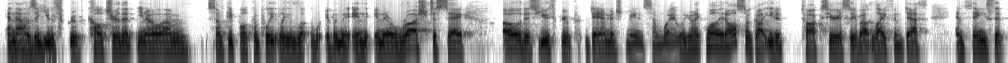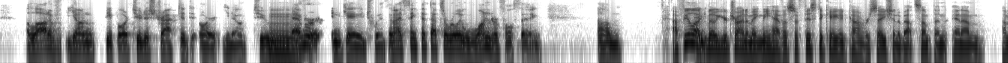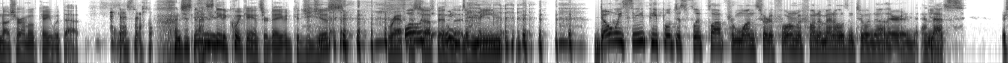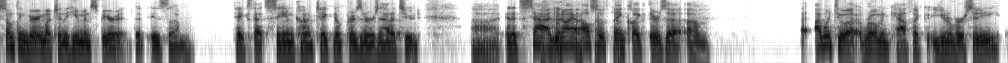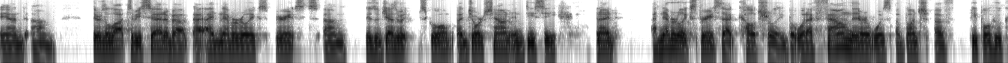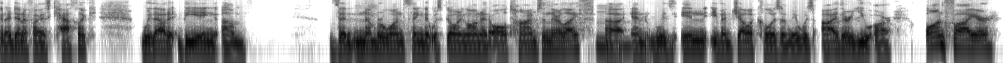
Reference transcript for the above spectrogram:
And that was a mm. youth group culture that, you know, um, some people completely look in, in their rush to say, oh, this youth group damaged me in some way. Well, you're like, well, it also got you to talk seriously about life and death and things that a lot of young people are too distracted or, you know, to mm. ever engage with. And I think that that's a really wonderful thing. Um, I feel like and, though you're trying to make me have a sophisticated conversation about something, and I'm I'm not sure I'm okay with that. I just I just need a quick answer, David. Could you just wrap well, this up in, in, a meme? Don't we see people just flip flop from one sort of form of fundamentalism to another, and and yes. that's there's something very much in the human spirit that is um, takes that same kind of take no prisoners attitude, uh, and it's sad. You know, I also think like there's a um, I went to a Roman Catholic university, and um, there's a lot to be said about. I'd never really experienced. Um, there's a Jesuit school at Georgetown in D.C., and I'd I'd never really experienced that culturally. But what I found there was a bunch of people who could identify as Catholic without it being um, the number one thing that was going on at all times in their life. Uh, mm-hmm. Uh, and within evangelicalism, it was either you are on fire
